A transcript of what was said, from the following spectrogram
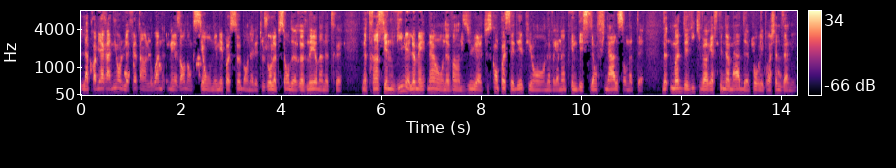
la première année, on l'a fait en loi notre maison. Donc, si on n'aimait pas ça, ben, on avait toujours l'option de revenir dans notre, notre ancienne vie. Mais là, maintenant, on a vendu euh, tout ce qu'on possédait. Puis, on a vraiment pris une décision finale sur notre, notre mode de vie qui va rester nomade pour les prochaines années.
